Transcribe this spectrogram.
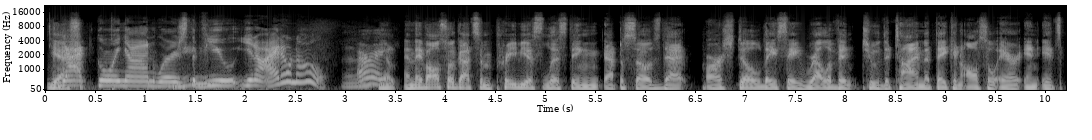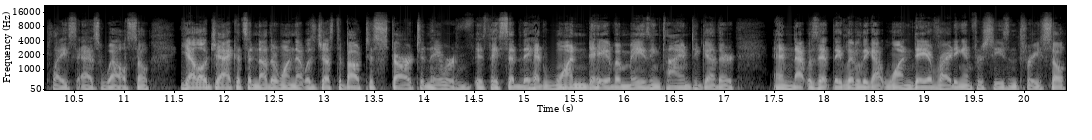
Yes. not going on whereas the view you know i don't know uh, all right Yep. And they've also got some previous listing episodes that are still, they say, relevant to the time that they can also air in its place as well. So Yellow Jackets, another one that was just about to start, and they were, as they said, they had one day of amazing time together, and that was it. They literally got one day of writing in for season three. So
